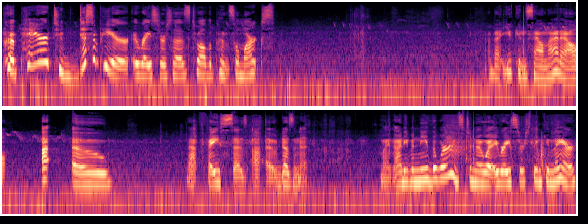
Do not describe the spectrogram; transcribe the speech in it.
Prepare to disappear, Eraser says to all the pencil marks. I bet you can sound that out. Uh-oh. That face says uh-oh, doesn't it? Might not even need the words to know what Eraser's thinking there.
